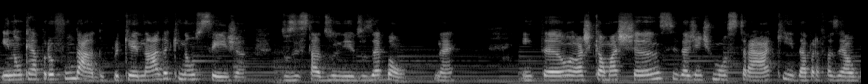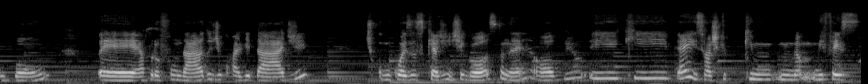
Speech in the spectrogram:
e não é aprofundado, porque nada que não seja dos Estados Unidos é bom, né? Então, eu acho que é uma chance da gente mostrar que dá para fazer algo bom, é, aprofundado, de qualidade, com coisas que a gente gosta, né? Óbvio. E que é isso. Eu acho que que me fez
